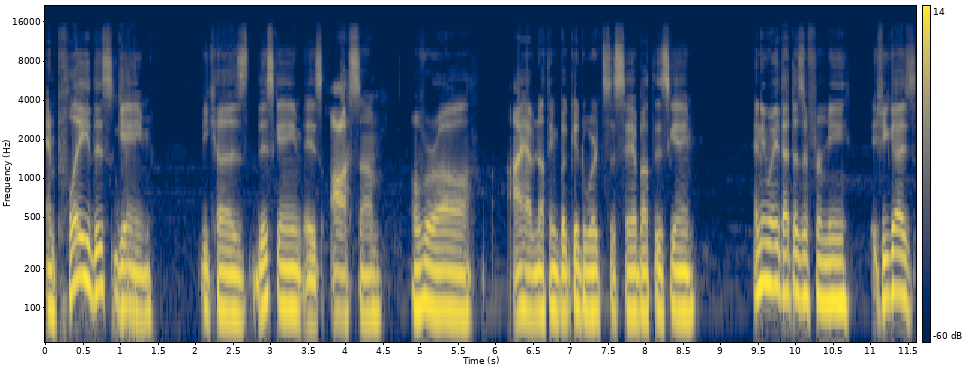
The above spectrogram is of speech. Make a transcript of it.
and play this game because this game is awesome. Overall, I have nothing but good words to say about this game. Anyway, that does it for me. If you guys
